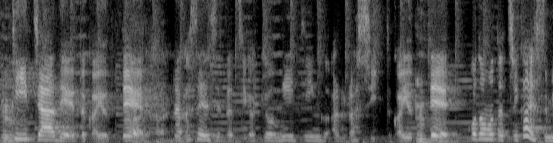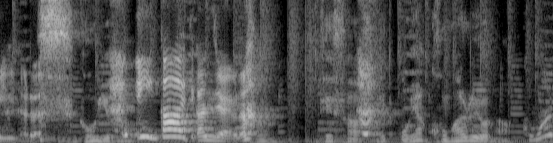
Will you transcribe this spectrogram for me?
うんティーチャーデーとか言って、はいはいはいなんか先生たちが今日ミーティングあるらしいとか言って、子供たちが休みになる。すごいよね。いいんかーいって感じやよな。うんでさ、それ親困るよな。困る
